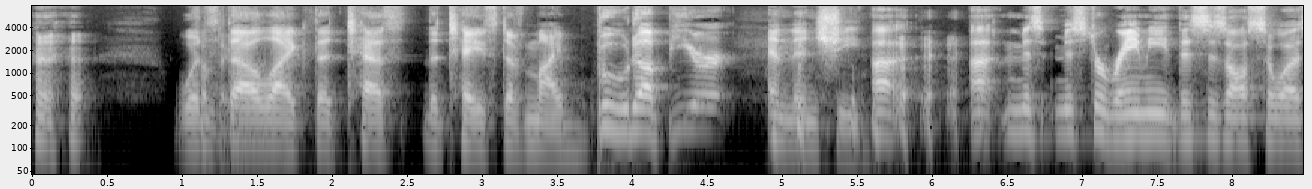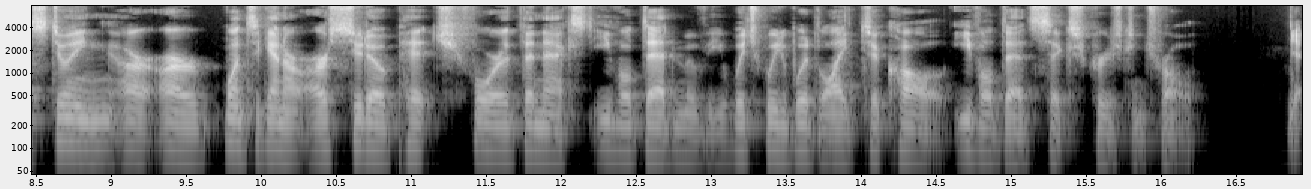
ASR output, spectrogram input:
Wouldst Something thou like like the test the taste of my boot up your and then she uh, uh, Miss, Mr. Raimi, this is also us doing our, our once again our, our pseudo pitch for the next Evil Dead movie, which we would like to call Evil Dead Six Cruise Control. Yeah.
